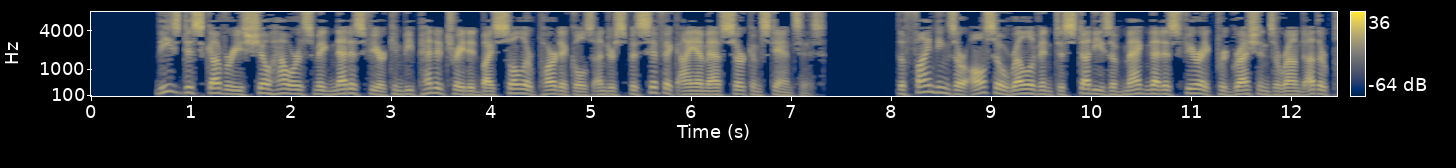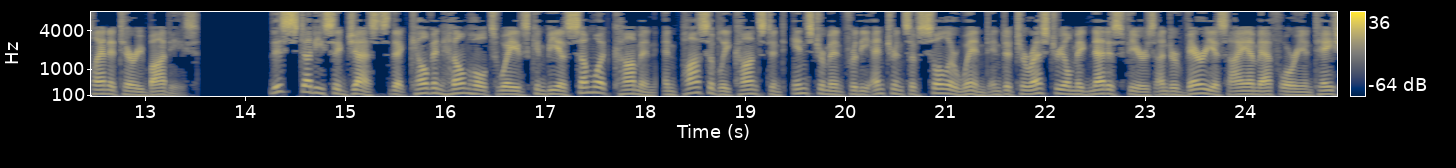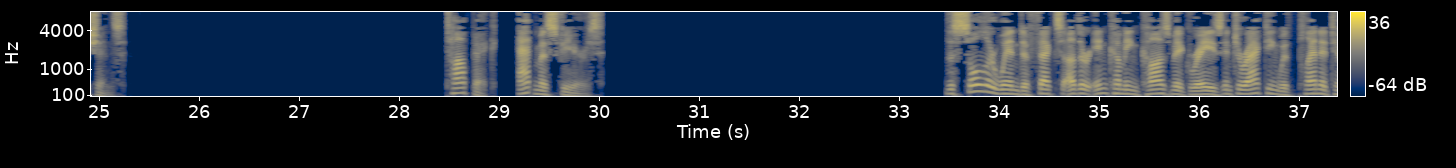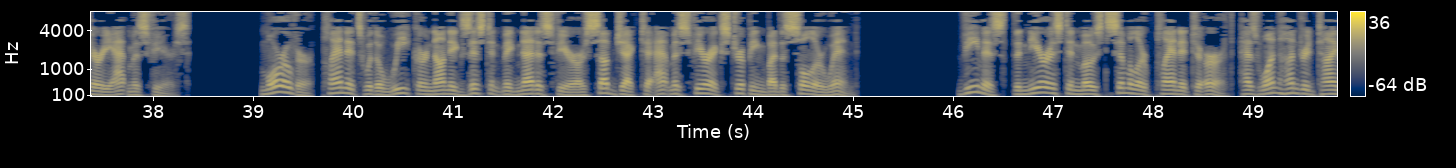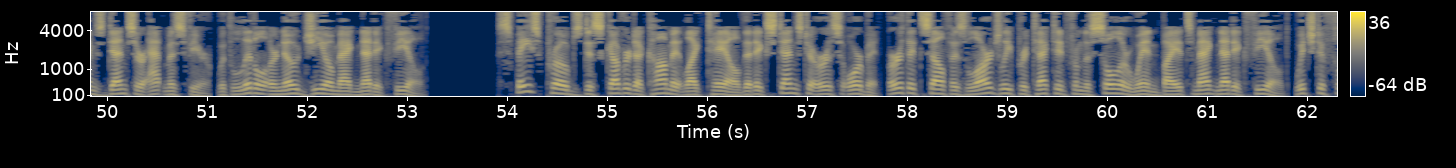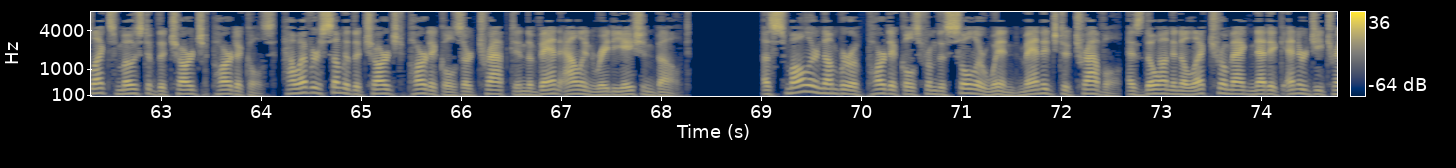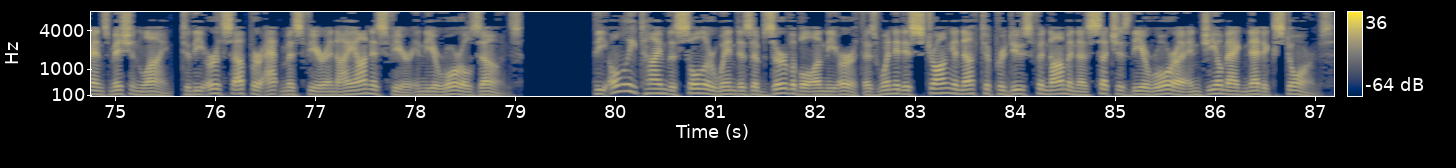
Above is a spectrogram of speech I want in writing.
These discoveries show how Earth's magnetosphere can be penetrated by solar particles under specific IMF circumstances. The findings are also relevant to studies of magnetospheric progressions around other planetary bodies. This study suggests that Kelvin-Helmholtz waves can be a somewhat common, and possibly constant, instrument for the entrance of solar wind into terrestrial magnetospheres under various IMF orientations. Atmospheres The solar wind affects other incoming cosmic rays interacting with planetary atmospheres. Moreover, planets with a weak or non-existent magnetosphere are subject to atmospheric stripping by the solar wind. Venus, the nearest and most similar planet to Earth, has 100 times denser atmosphere, with little or no geomagnetic field. Space probes discovered a comet-like tail that extends to Earth's orbit. Earth itself is largely protected from the solar wind by its magnetic field, which deflects most of the charged particles, however some of the charged particles are trapped in the Van Allen radiation belt. A smaller number of particles from the solar wind manage to travel, as though on an electromagnetic energy transmission line, to the Earth's upper atmosphere and ionosphere in the auroral zones. The only time the solar wind is observable on the Earth is when it is strong enough to produce phenomena such as the aurora and geomagnetic storms.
